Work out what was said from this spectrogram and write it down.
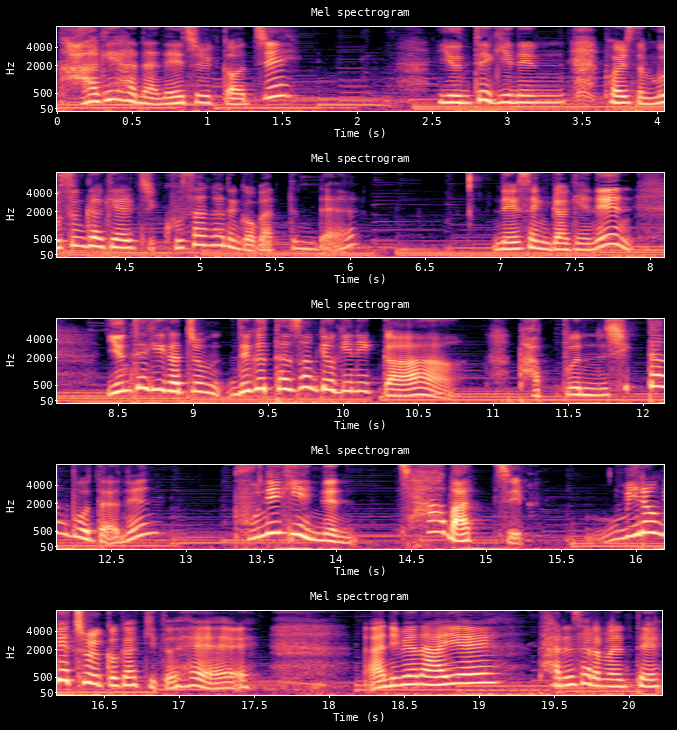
가게 하나 내줄 거지? 윤택이는 벌써 무슨 가게 할지 구상하는 것 같은데 내 생각에는 윤택이가 좀 느긋한 성격이니까 바쁜 식당보다는 분위기 있는 차 맛집 이런 게 좋을 것 같기도 해. 아니면 아예 다른 사람한테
